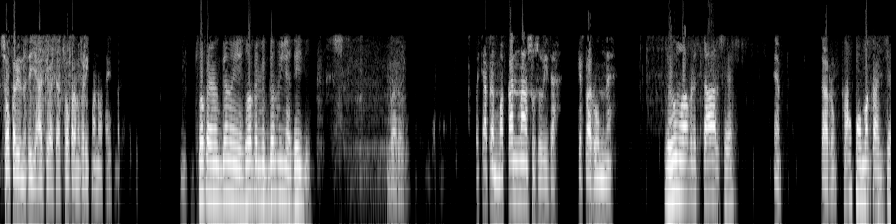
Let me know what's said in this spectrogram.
છોકરીઓનું થઈ જાય સાચી વાત છે. છોકરાનું ઘડીકમાં ન થાય છોકરાનું ગમે છોકરી ગમે થઈ જાય. બરોબર. પછી આપણે મકાનમાં શું સુવિધા? કેટલા રૂમ ને રૂમ આપણે ચાર છે. એમ. ચાર રૂમ. કાચા મકાન છે.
